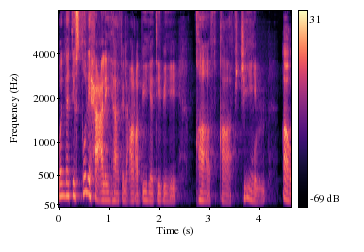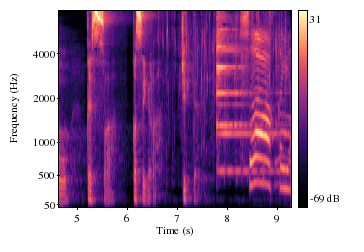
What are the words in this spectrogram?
والتي اصطلح عليها في العربية بقاف قاف جيم أو قصة قصيرة جدا. ساقيه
